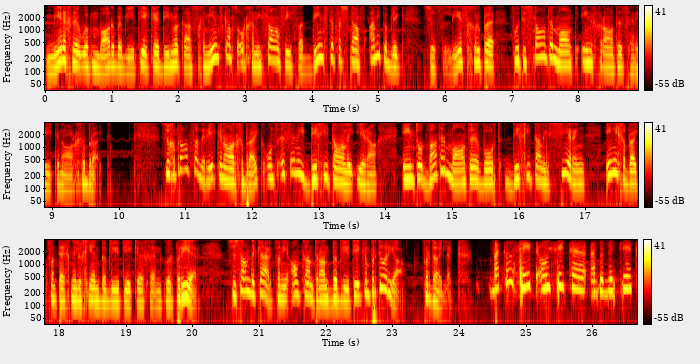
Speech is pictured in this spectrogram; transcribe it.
Menige openbare biblioteke dien ook as gemeenskapsorganisasies wat dienste verskaf aan die publiek soos leesgroepe, fotostate maak en gratis rekenaar gebruik. So gepraat van rekenaar gebruik, ons is in die digitale era en tot watter mate word digitalisering en die gebruik van tegnologie in biblioteke geïnkorporeer? Susan de Klerk van die Alkantrand Biblioteek in Pretoria verduidelik. Wat ons het, ons het 'n biblioteek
